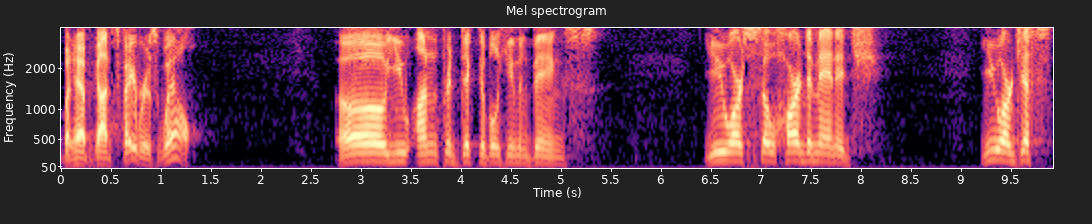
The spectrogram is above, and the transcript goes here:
but have God's favor as well. Oh, you unpredictable human beings. You are so hard to manage. You are just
